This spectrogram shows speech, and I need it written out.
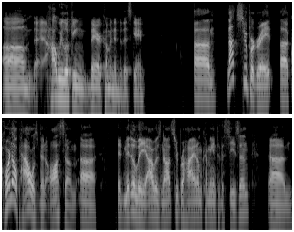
um, how are we looking there coming into this game? Um, not super great. Uh, Cornell Powell has been awesome. Uh, admittedly, I was not super high on him coming into the season. Um,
